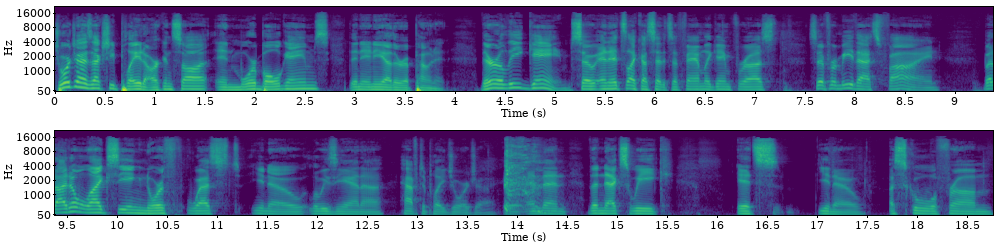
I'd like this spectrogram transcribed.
Georgia has actually played Arkansas in more bowl games than any other opponent. They're a league game. So, and it's like I said, it's a family game for us. So for me, that's fine. But I don't like seeing Northwest, you know, Louisiana have to play Georgia, and then the next week, it's you know a school from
